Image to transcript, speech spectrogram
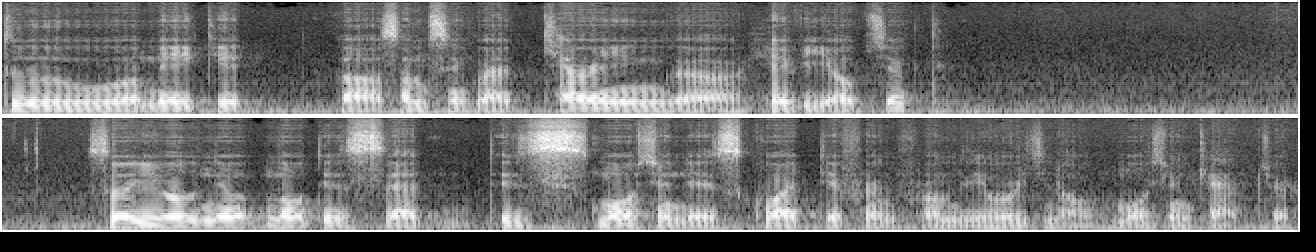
to make it something like carrying a heavy object. So you'll no notice that this motion is quite different from the original motion capture.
